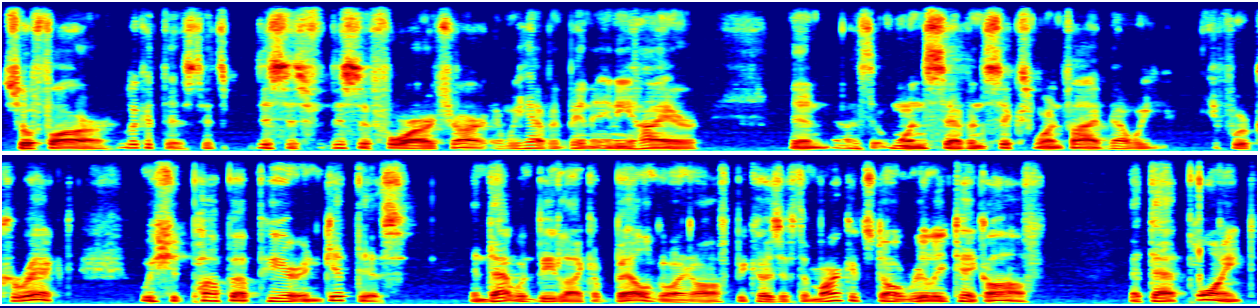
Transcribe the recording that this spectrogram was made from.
So far, look at this. It's this is this is a four-hour chart, and we haven't been any higher than uh, 17615. Now we, if we're correct, we should pop up here and get this, and that would be like a bell going off because if the markets don't really take off at that point,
